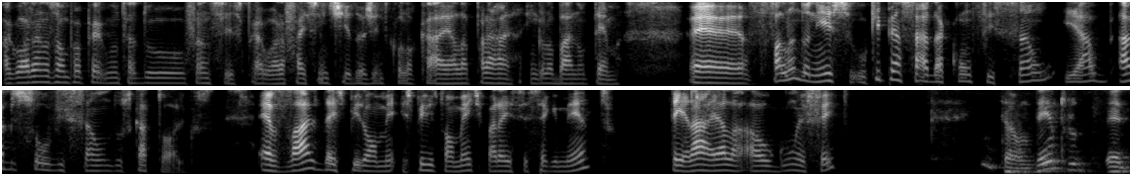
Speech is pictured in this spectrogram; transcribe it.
Agora nós vamos para a pergunta do Francisco, agora faz sentido a gente colocar ela para englobar no tema. É, falando nisso, o que pensar da confissão e a absolvição dos católicos? É válida espiritualmente para esse segmento? Terá ela algum efeito? Então, dentro é,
